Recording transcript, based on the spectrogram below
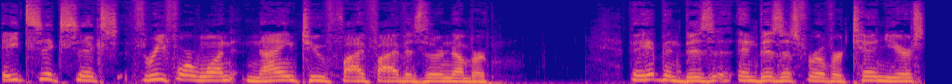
866 341 9255 is their number. They have been in business for over 10 years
